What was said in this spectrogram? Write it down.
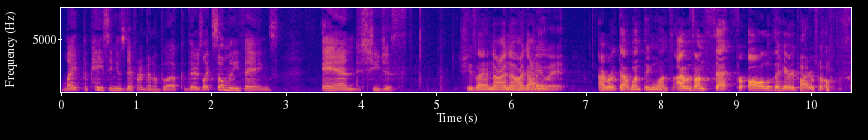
Like the pacing is different than a book. There's like so many things, and she just She's like, no, I know, I got do it. it. I wrote that one thing once. I was on set for all of the Harry Potter films.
